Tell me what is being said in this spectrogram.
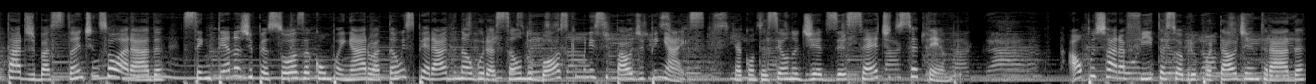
uma tarde bastante ensolarada, centenas de pessoas acompanharam a tão esperada inauguração do Bosque Municipal de Pinhais, que aconteceu no dia 17 de setembro. Ao puxar a fita sobre o portal de entrada,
